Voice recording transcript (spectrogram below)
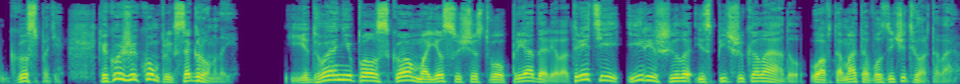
Господи, какой же комплекс огромный! Едва не ползком мое существо преодолело третий и решило испить шоколаду у автомата возле четвертого.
